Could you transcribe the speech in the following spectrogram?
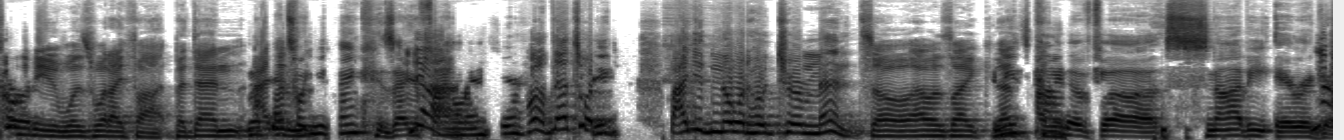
humility was what I thought, but then I That's what you think? Is that your Yeah. final answer? Well, that's what. But I didn't know what hauteur meant, so I was like, It means kind of uh, snobby arrogance.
